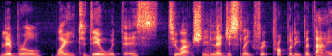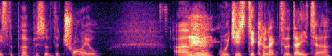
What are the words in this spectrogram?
liberal way to deal with this to actually legislate for it properly. But that is the purpose of the trial, um, Mm. which is to collect the data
